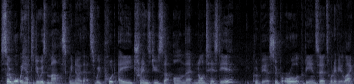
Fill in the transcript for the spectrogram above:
So what we have to do is mask, we know that. So we put a transducer on that non-test ear. It could be a supraaural, it could be inserts, whatever you like.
